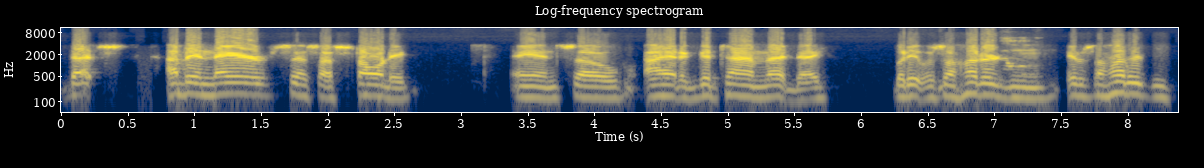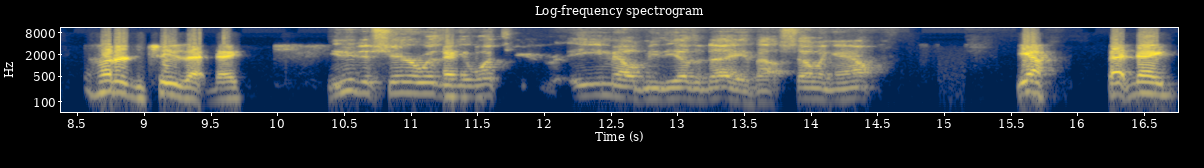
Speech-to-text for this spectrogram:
that's I've been there since I started, and so I had a good time that day. But it was 100 and it was 100 and 102 that day. you need to share with me what you emailed me the other day about selling out. Yeah, that day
